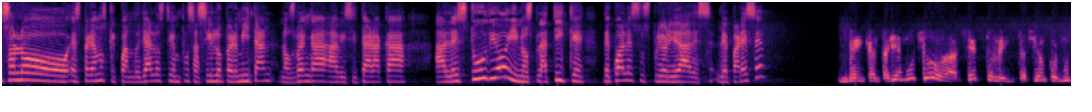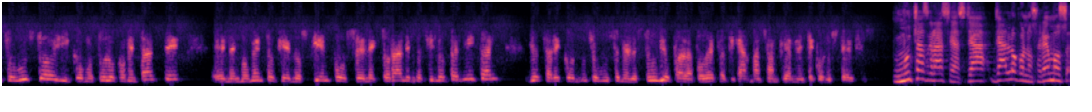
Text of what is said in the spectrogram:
solo esperemos que cuando ya los tiempos así lo permitan, nos venga a visitar acá al estudio y nos platique de cuáles sus prioridades. ¿Le parece? Me encantaría mucho, acepto la invitación con mucho gusto y como tú lo comentaste, en el momento que los tiempos electorales así lo permitan, yo estaré con mucho gusto en el estudio para poder platicar más ampliamente con ustedes. Muchas gracias. Ya, ya lo conoceremos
